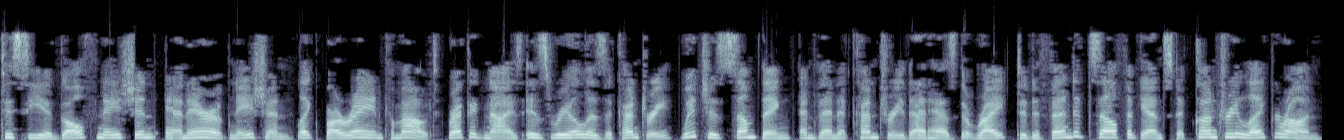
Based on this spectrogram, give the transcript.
To see a Gulf nation, an Arab nation, like Bahrain come out, recognize Israel as a country, which is something, and then a country that has the right to defend itself against a country like Iran.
